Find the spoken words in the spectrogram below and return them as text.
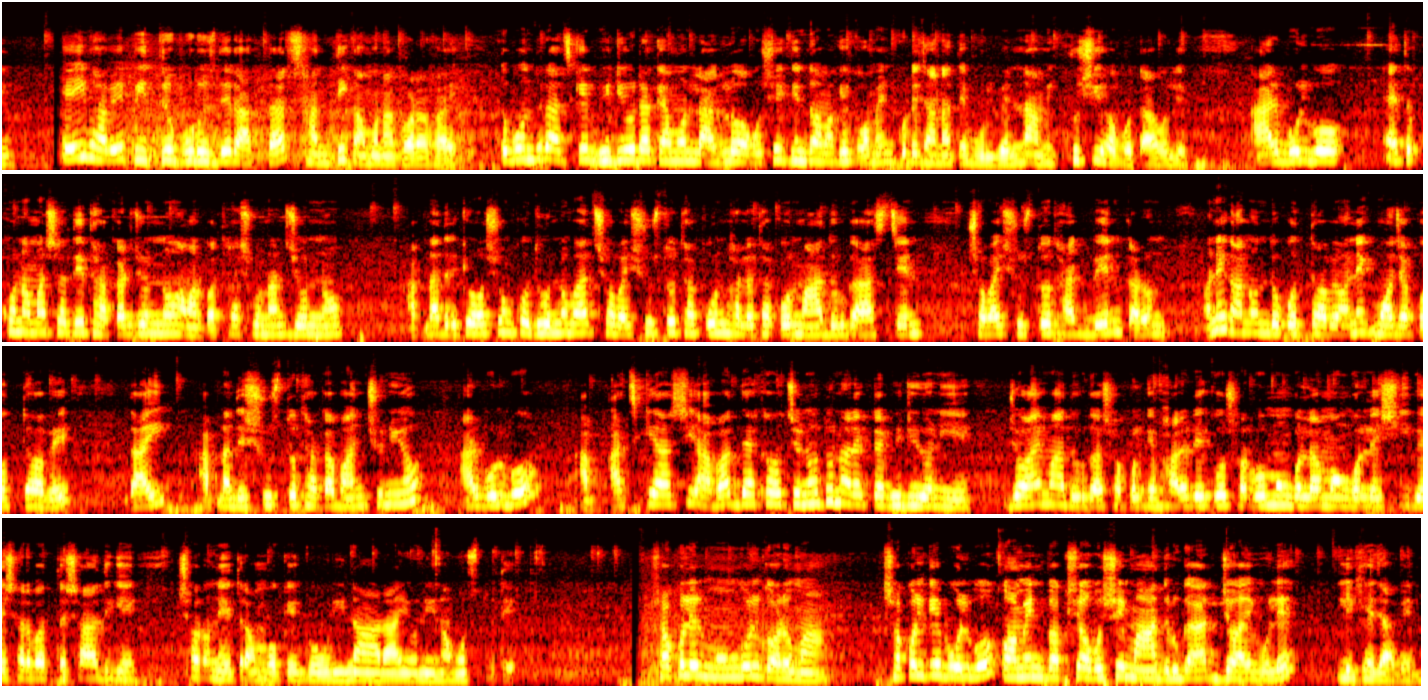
এইভাবে পিতৃপুরুষদের আত্মার শান্তি কামনা করা হয়। তো বন্ধুরা, আজকের ভিডিওটা কেমন লাগল অবশ্যই কিন্তু আমাকে কমেন্ট করে জানাতে ভুলবেন না। আমি খুশি হব তাহলে। আর বলব, এতক্ষণ আমার সাথে থাকার জন্য, আমার কথা শোনার জন্য আপনাদেরকে অসংখ্য ধন্যবাদ। সবাই সুস্থ থাকুন, ভালো থাকুন। মা দুর্গা আসছেন, সবাই সুস্থ থাকবেন, কারণ অনেক আনন্দ করতে হবে, অনেক মজা করতে হবে। তাই আপনাদের সুস্থ থাকা বাঞ্ছনীয়। আর বলব আজকে আসি, আবার দেখা হচ্ছে নতুন আর একটা ভিডিও নিয়ে। জয় মা দুর্গা, সকলকে ভালো রেখো, সর্বমঙ্গলা মঙ্গলে শিবে সর্বাত্ম সাদিগে স্মরণে ত্রাম্বকে গৌরী নারায়ণে নমস্তুতে। সকলের মঙ্গল করো মা। সকলকে বলব কমেন্ট বক্সে অবশ্যই মা দুর্গার জয় বলে লিখে যাবেন।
